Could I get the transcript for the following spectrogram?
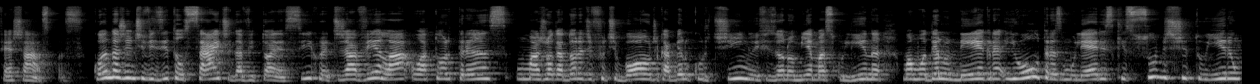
Fecha aspas. Quando a gente visita o site da Victoria's Secret, já vê lá o ator trans, uma jogadora de futebol de cabelo curtinho e fisionomia masculina, uma modelo negra e outras mulheres que substituíram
